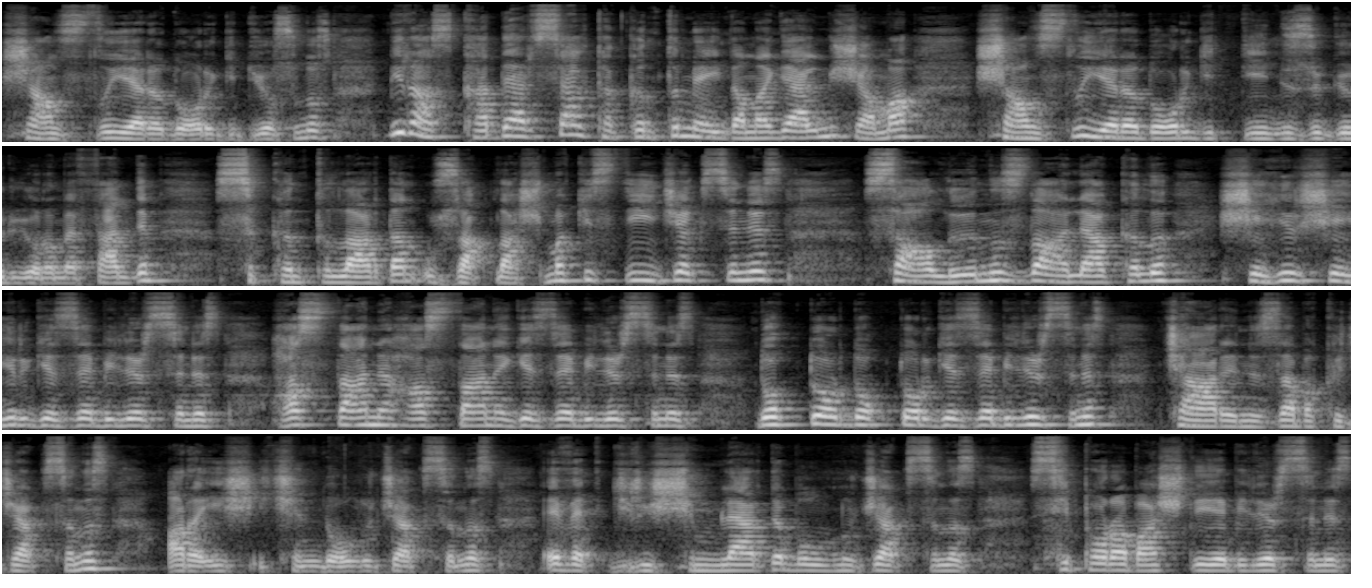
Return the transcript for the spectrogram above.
şanslı yere doğru gidiyorsunuz. Biraz kadersel takıntı meydana gelmiş ama şanslı yere doğru gittiğinizi görüyorum efendim. Sıkıntılardan uzaklaşmak isteyeceksiniz. Sağlığınızla alakalı şehir şehir gezebilirsiniz. Hastane hastane gezebilirsiniz. Doktor doktor gezebilirsiniz. Çarenize bakacaksınız. Arayış içinde olacaksınız. Evet girişimlerde bulunacaksınız. Spora başlayabilirsiniz.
